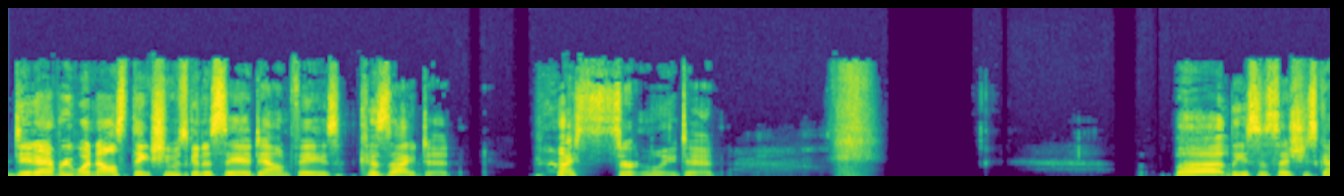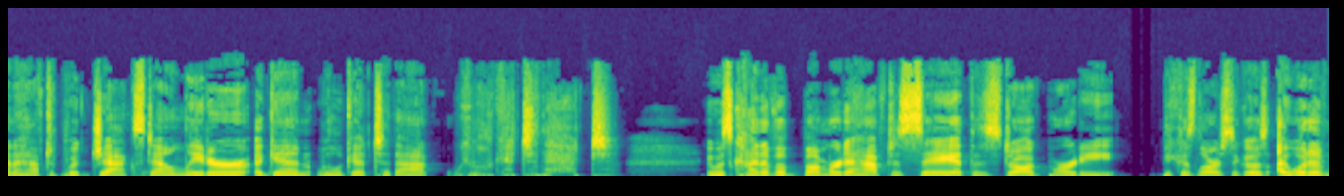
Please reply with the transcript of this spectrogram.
Did everyone else think she was going to say a down phase? Because I did. I certainly did. But Lisa says she's going to have to put Jax down later. Again, we'll get to that. We will get to that. It was kind of a bummer to have to say at this dog party because Larsa goes, I would have,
